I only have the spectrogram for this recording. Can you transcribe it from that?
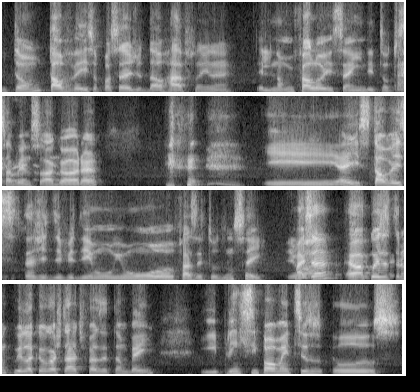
Então, talvez eu possa ajudar o Raflin, né? Ele não me falou isso ainda, então tô sabendo só agora. e é isso. Talvez a gente dividir um em um ou fazer tudo, não sei. Eu Mas é, é uma coisa tranquila que eu gostava de fazer também. E principalmente se os, os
